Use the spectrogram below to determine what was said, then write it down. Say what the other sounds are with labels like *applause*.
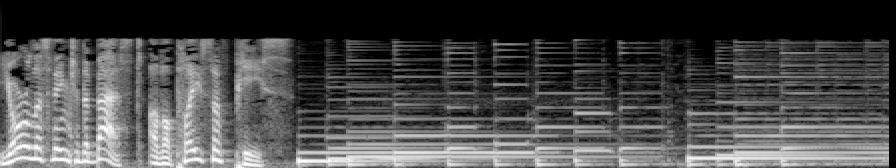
You're listening to the best of A Place of Peace.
